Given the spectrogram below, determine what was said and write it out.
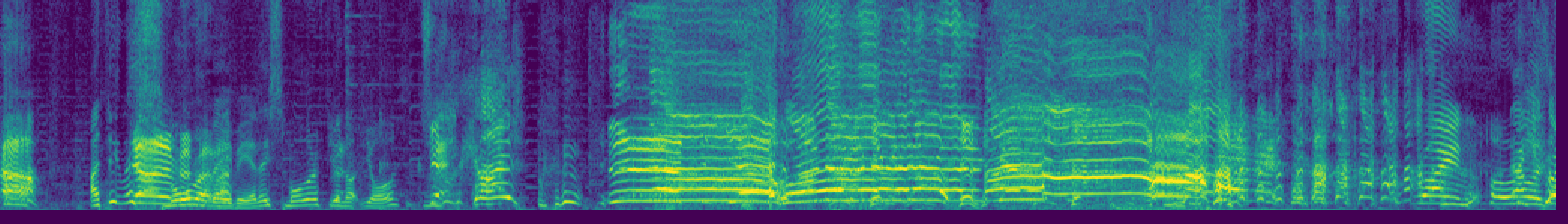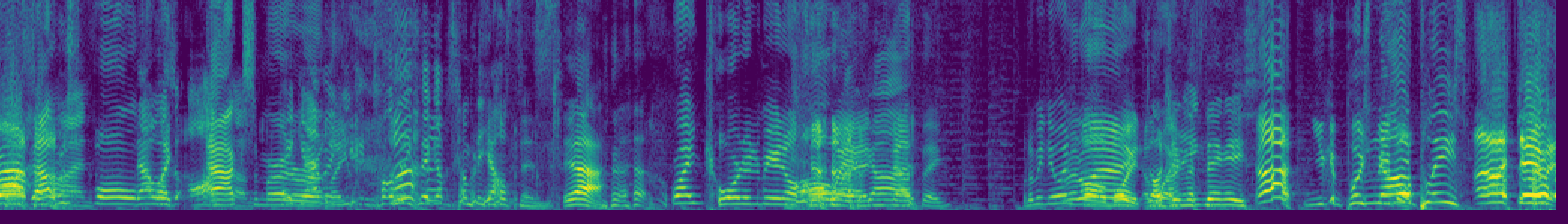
ah, I think they're smaller, maybe. Are they smaller if you're not yours? shit. God! Yeah! Ryan, Holy That was crap. awesome. that was Ryan. full That was like, awesome. axe murderer. Hey, Gavin, like, you can totally pick up somebody else's. Yeah. Ryan cornered me in a hallway. I had nothing. What are we doing? Run oh, boy. avoid, avoid. Dodging the thingies. Ah, you can push me No, people. please. Ah, damn it.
